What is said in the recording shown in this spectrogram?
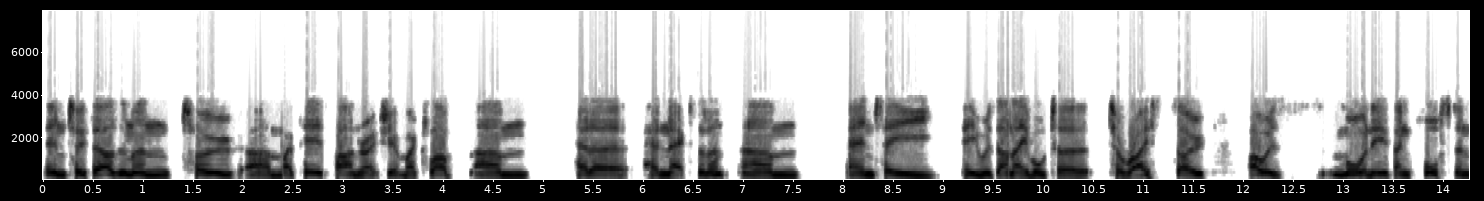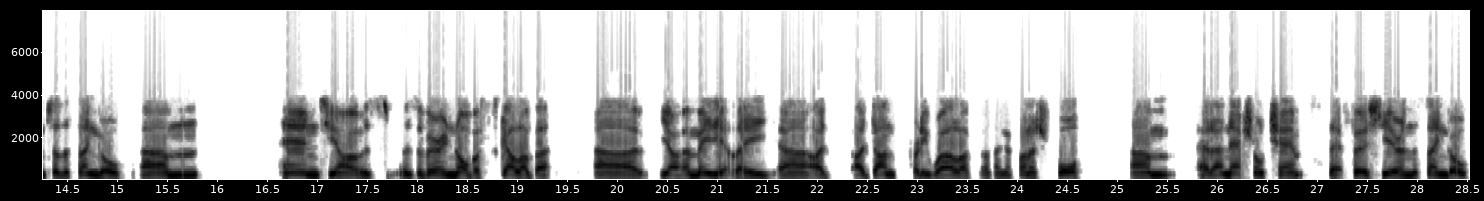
in 2002. Um, my pairs partner, actually at my club, um, had a had an accident, um, and he he was unable to to race. So I was more than anything forced into the single. And you know, I was was a very novice sculler, but uh, you know, immediately uh, I I'd done pretty well. I, I think I finished fourth um, at our national champs that first year in the single,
